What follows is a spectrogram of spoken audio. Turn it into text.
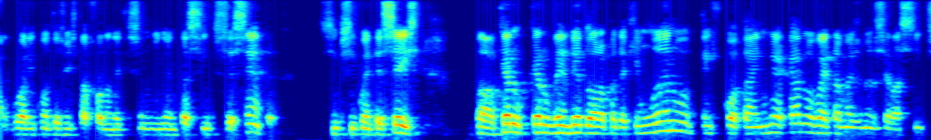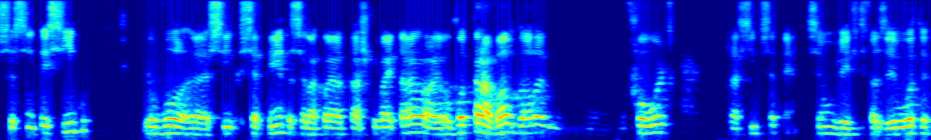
agora enquanto a gente está falando aqui, se não me engano, está 5,60, 5,56. Ó, quero, quero vender dólar para daqui a um ano, tem que cotar aí no mercado, mas vai estar tá mais ou menos, sei lá, 5,65. Eu vou, eh, 5,70, sei lá qual é a taxa que vai estar, tá, eu vou travar o dólar forward para 5,70. Esse é um jeito de fazer. O, outro,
